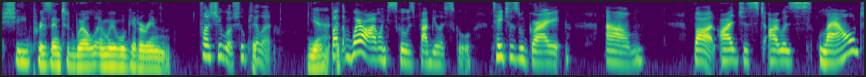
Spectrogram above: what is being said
she presented well, and we will get her in. oh, she will. She'll kill it. Yeah, But where I went to school was a fabulous school. Teachers were great. Um, but I just, I was loud.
